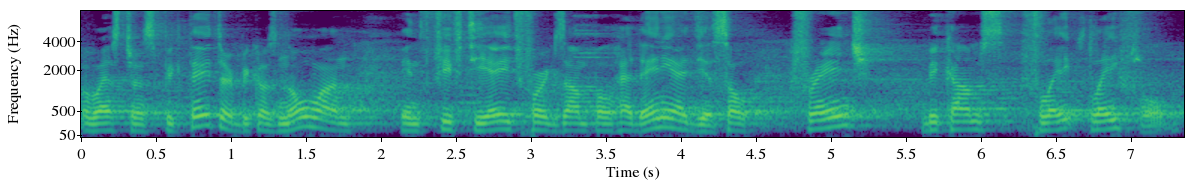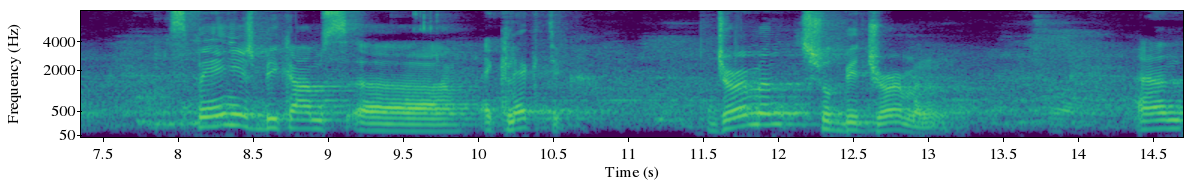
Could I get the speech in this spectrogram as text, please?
a Western spectator, because no one in 58, for example, had any idea. So French becomes playful. Spanish becomes uh, eclectic. German should be German. And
